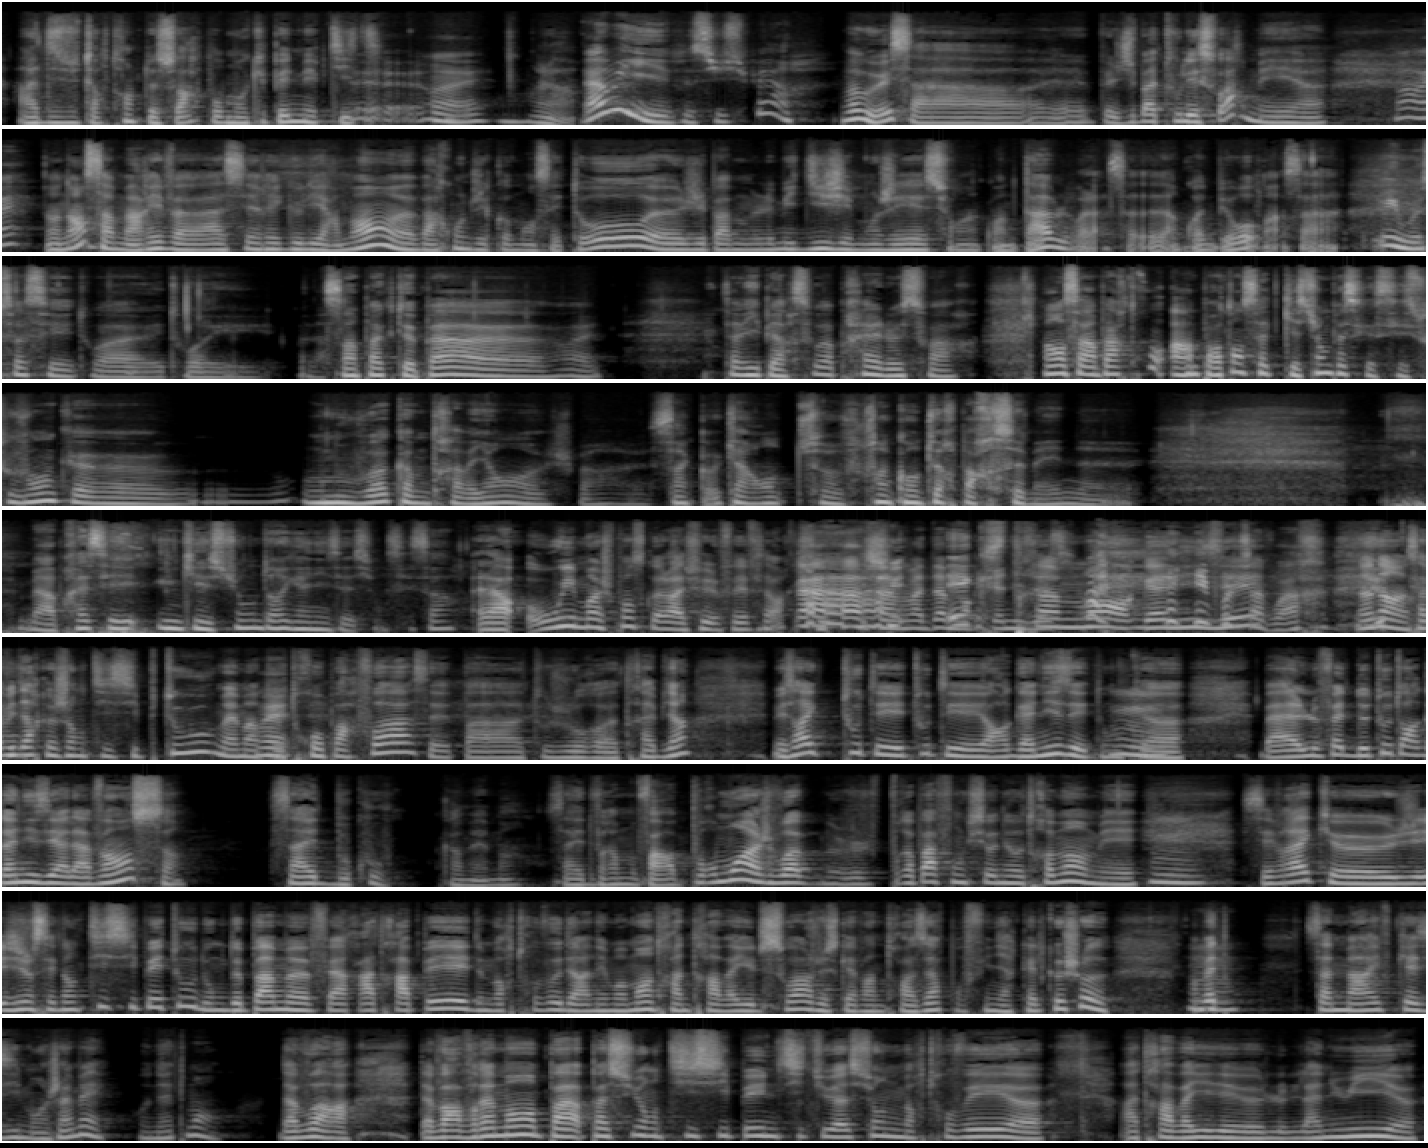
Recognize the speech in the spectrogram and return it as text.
à 18h30 le soir pour m'occuper de mes petites. Euh, ouais. Voilà. Ah oui, c'est super. Oui, oui, ça. Euh, dis pas tous les soirs, mais euh, Ah ouais. non, non, ça m'arrive assez régulièrement. Par contre, j'ai commencé tôt. euh, j'ai pas le midi, j'ai mangé sur un coin de table, voilà, ça, un coin de bureau. Enfin, ça. Oui, mais ça, c'est toi et toi. Et voilà, ça impacte pas euh, ouais, ta vie perso après le soir. Non, c'est important, important cette question parce que c'est souvent que euh, on nous voit comme travaillant, euh, je sais pas, 5, 40, 50 heures par semaine. euh. Mais après, c'est une question d'organisation, c'est ça? Alors oui, moi je pense que alors, il faut, savoir que je, Ah, je suis Madame extrêmement Il faut le organisée. savoir. Non, non, ça veut dire que j'anticipe tout, même un Ouais. peu trop parfois. C'est pas toujours euh, très bien. Mais c'est vrai que tout est tout est organisé. Donc, Mm. euh, bah, le fait de tout organiser à l'avance, ça aide beaucoup quand même. hein. Ça aide vraiment. Enfin, pour moi, je vois, je pourrais pas fonctionner autrement, mais Hmm. c'est vrai que j'essaie d'anticiper tout, donc de pas me faire rattraper et de me retrouver au dernier moment en train de travailler le soir jusqu'à 23 heures pour finir quelque chose. En Mm. fait, ça ne m'arrive quasiment jamais, honnêtement. D'avoir, d'avoir vraiment pas, pas su anticiper une situation, de me retrouver euh, à travailler le- la nuit, euh,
